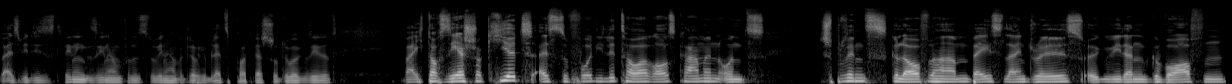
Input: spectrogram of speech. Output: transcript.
Als wir dieses Training gesehen haben von den Slowenen, haben wir, glaube ich, im letzten Podcast schon drüber geredet. War ich doch sehr schockiert, als zuvor die Litauer rauskamen und Sprints gelaufen haben, Baseline-Drills irgendwie dann geworfen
